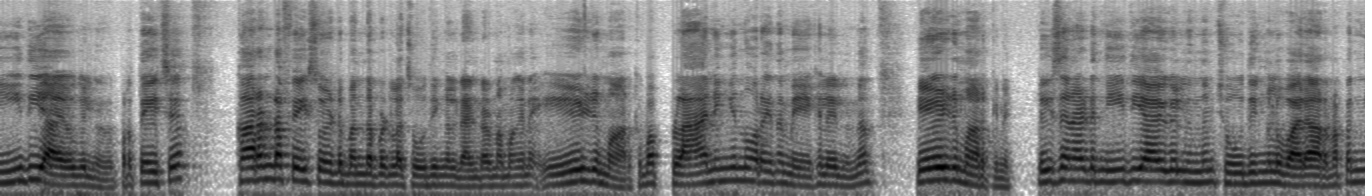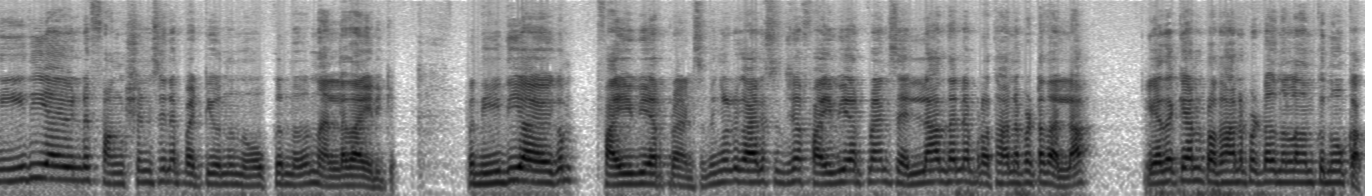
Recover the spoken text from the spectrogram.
നീതി ആയോഗിൽ നിന്ന്. പ്രത്യേകിച്ച് കറണ്ട് അഫയേഴ്സുമായിട്ട് ബന്ധപ്പെട്ടുള്ള ചോദ്യങ്ങൾ രണ്ടെണ്ണം അങ്ങനെ ഏഴ് മാർക്ക് അപ്പൊ പ്ലാനിംഗ് എന്ന് പറയുന്ന മേഖലയിൽ നിന്ന് ഏഴ് മാർക്കിന് റീസെന്റ് ആയിട്ട് നീതി ആയോഗിൽ നിന്നും ചോദ്യങ്ങൾ വരാറുണ്ട്. അപ്പൊ നീതി ആയോഗിന്റെ ഫംഗ്ഷൻസിനെ പറ്റി ഒന്ന് നോക്കുന്നത് നല്ലതായിരിക്കും. ഇപ്പൊ നീതി ആയോഗം ഫൈവ് ഇയർ പ്ലാൻസ് നിങ്ങളൊരു കാര്യം ശ്രദ്ധിച്ചാൽ ഫൈവ് ഇയർ പ്ലാൻസ് എല്ലാം തന്നെ പ്രധാനപ്പെട്ടതല്ല. ഏതൊക്കെയാണ് പ്രധാനപ്പെട്ടത് എന്നുള്ളത് നമുക്ക് നോക്കാം.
